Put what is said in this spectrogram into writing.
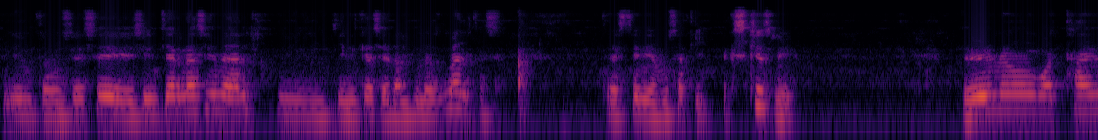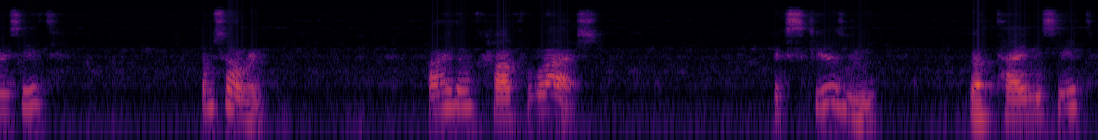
y entonces es internacional y tiene que hacer algunas vueltas. Entonces teníamos aquí, excuse me, do you know what time is it? I'm sorry, I don't have a watch. Excuse me, what time is it?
